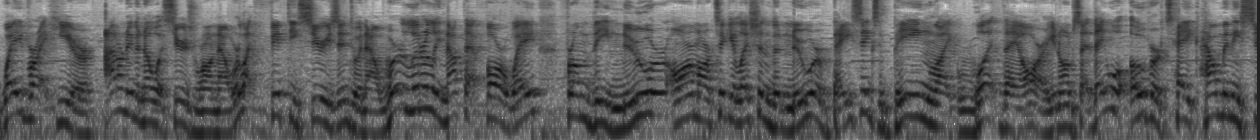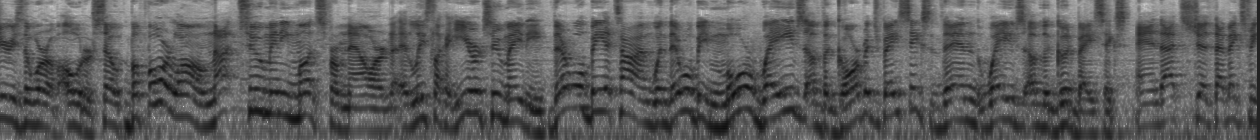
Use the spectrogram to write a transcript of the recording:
wave right here, I don't even know what series we're on now. We're like 50 series into it now. We're literally not that far away from the newer arm articulation, the newer basics being like what they are. You know what I'm saying? They will overtake how many series there were of older. So before long, not too many months from now, or at least like a year or two maybe, there will be a time when there will be more waves of the garbage basics than waves of the good basics. And that's just, that makes me,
